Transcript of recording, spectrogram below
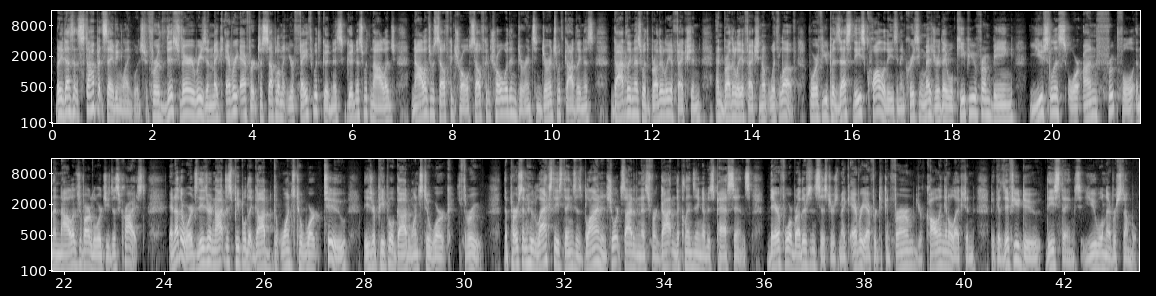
But he doesn't stop at saving language. For this very reason, make every effort to supplement your faith with goodness, goodness with knowledge, knowledge with self control, self control with endurance, endurance with godliness, godliness with brotherly affection, and brotherly affection with love. For if you possess these qualities in increasing measure, they will keep you from being useless or unfruitful in the knowledge of our Lord Jesus Christ. In other words, these are not just people that God wants to work to, these are people God wants to work through. The person who lacks these things is blind and short sighted and has forgotten the cleansing of his past sins. Therefore, brothers and sisters, make every effort to confirm your calling and election, because if you do these things, you will never stumble.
